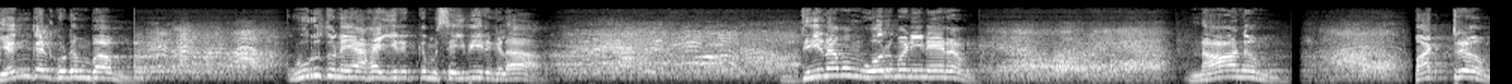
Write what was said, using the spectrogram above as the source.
எங்கள் குடும்பம் உறுதுணையாக இருக்கும் செய்வீர்களா? தினமும் ஒரு மணி நேரம் நானும் மற்றும்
